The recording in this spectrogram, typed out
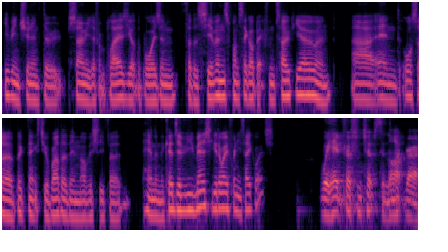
you've been tuning through so many different players. You got the boys in for the sevens once they got back from Tokyo, and uh, and also a big thanks to your brother, then obviously for handling the kids. Have you managed to get away for any takeaways? we had fish and chips tonight, bro.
